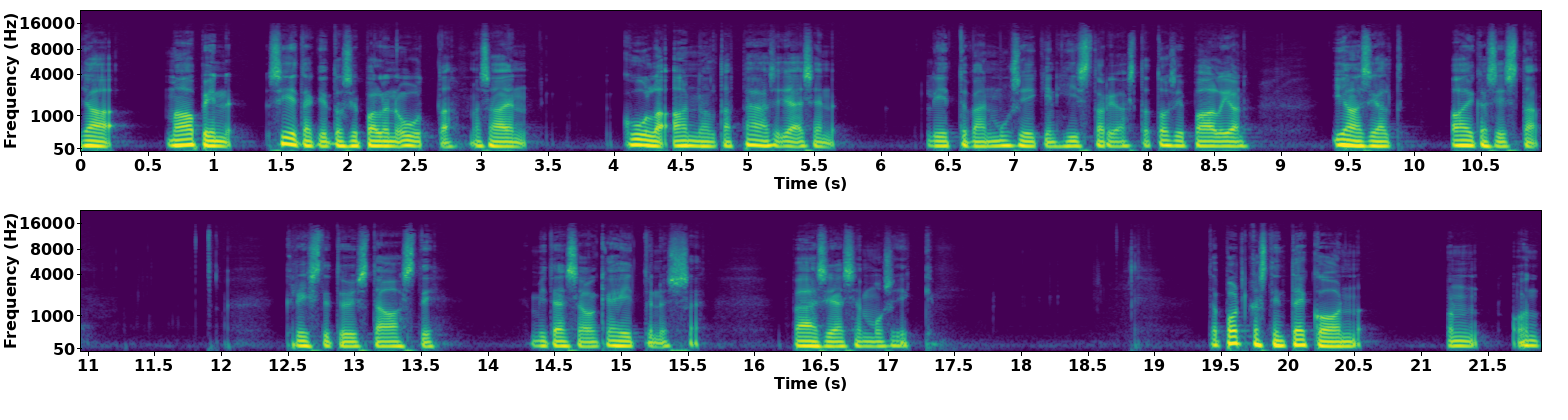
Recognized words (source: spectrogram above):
Ja mä opin siitäkin tosi paljon uutta. Mä sain kuulla Annalta pääsiäisen liittyvän musiikin historiasta tosi paljon, ihan sieltä aikaisista kristityistä asti, miten se on kehittynyt se pääsiäisen musiikki. Tämä podcastin teko on, on, on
